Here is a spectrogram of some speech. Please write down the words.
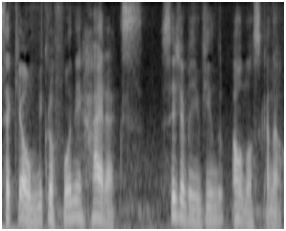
Esse aqui é o microfone Hyrax. Seja bem-vindo ao nosso canal.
